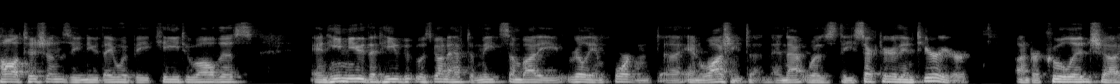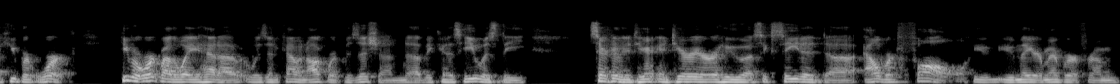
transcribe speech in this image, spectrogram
politicians. He knew they would be key to all this, and he knew that he was going to have to meet somebody really important uh, in Washington, and that was the Secretary of the Interior under Coolidge, uh, Hubert Work. Hubert Work, by the way, had a was in kind of an awkward position uh, because he was the Secretary of the Interior who uh, succeeded uh, Albert Fall, who you may remember from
